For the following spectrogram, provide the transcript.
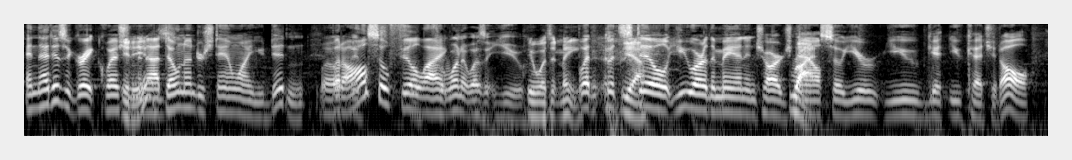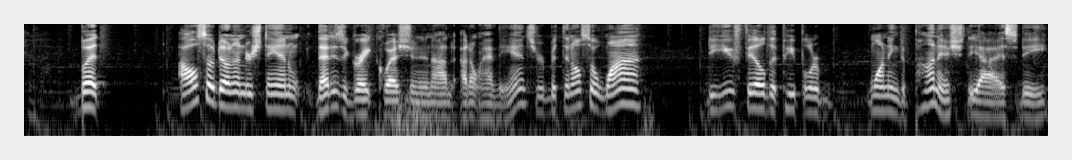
And that is a great question, and I don't understand why you didn't. Well, but I also feel like for one, it wasn't you. It wasn't me. but but Yeah. still, you are the man in charge now, so you're you get you catch it all. But I also don't understand. That is a great question, and I I don't have the answer. But then also, why do you feel that people are wanting to punish the ISD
